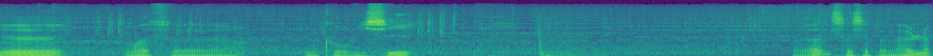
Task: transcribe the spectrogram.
On va faire une courbe ici. Voilà, ça c'est pas mal.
